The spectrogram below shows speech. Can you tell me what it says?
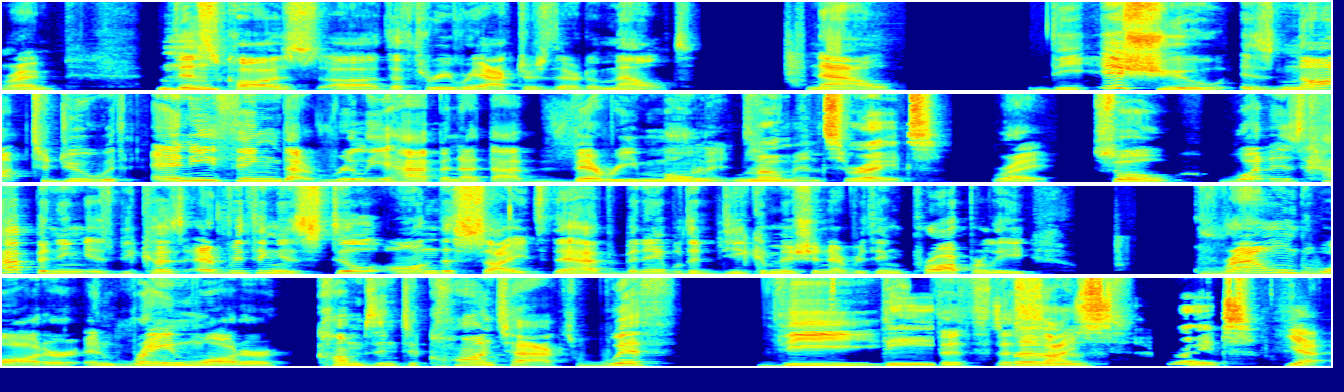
Right, this Mhm. caused uh, the three reactors there to melt. Now, the issue is not to do with anything that really happened at that very moment. moments, right? Right. So what is happening is because everything is still on the site, they haven't been able to decommission everything properly. Groundwater and rainwater comes into contact with the The the, the, site. Right. Yeah,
